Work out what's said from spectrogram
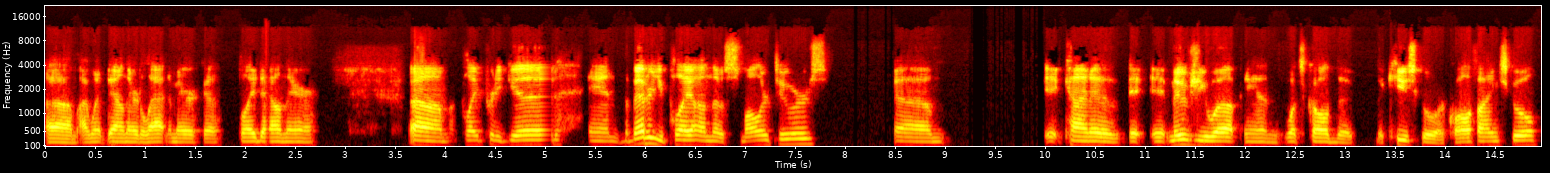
um, I went down there to Latin America, played down there, um, played pretty good. And the better you play on those smaller tours, um, it kind of it, it moves you up in what's called the the Q school or qualifying school.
